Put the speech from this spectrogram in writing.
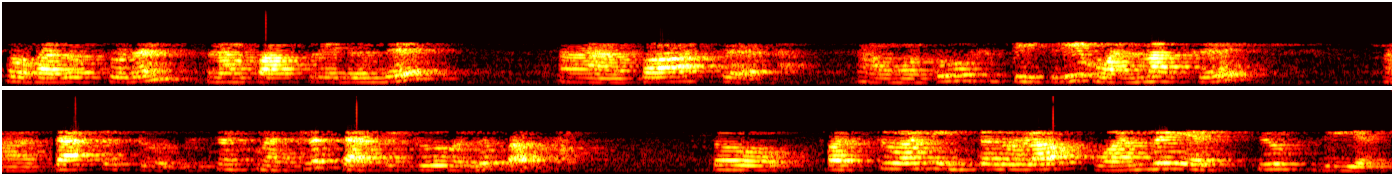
ஸோ ஹலோ ஸ்டூடெண்ட்ஸ் நம்ம பார்க்குறது வந்து part two fifty three one mark chapter two business மேக்ஸில் சாப்டர் டூ வந்து பார்க்குறோம் so first one interval of one by s cube ds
